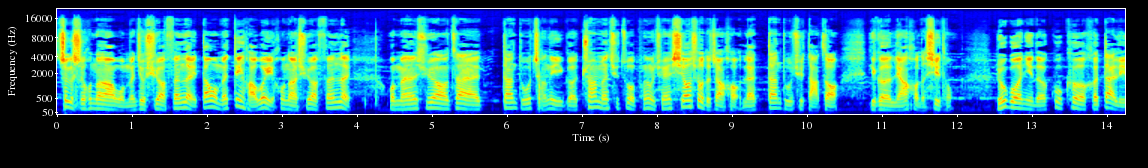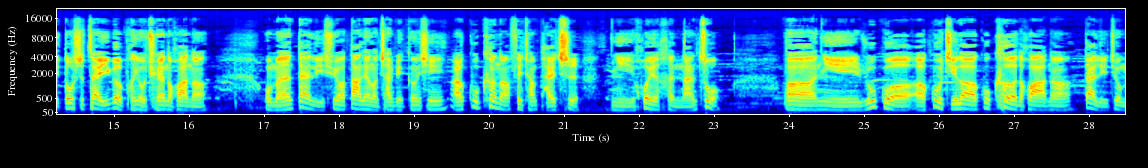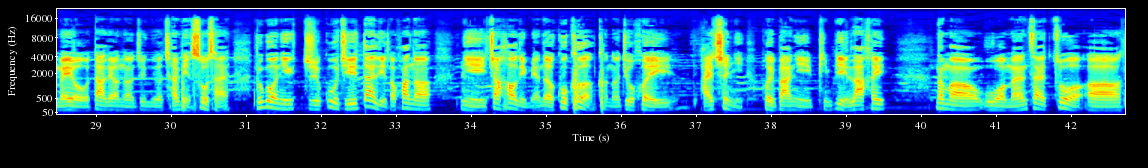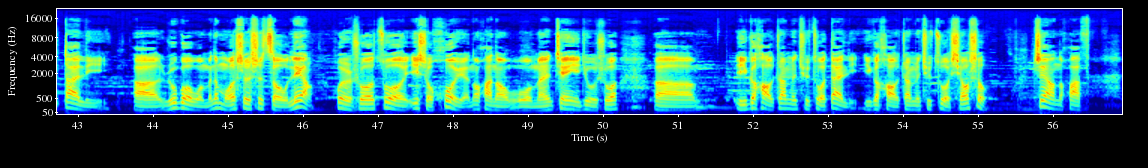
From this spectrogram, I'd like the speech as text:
这个时候呢，我们就需要分类。当我们定好位以后呢，需要分类，我们需要再单独成立一个专门去做朋友圈销售的账号，来单独去打造一个良好的系统。如果你的顾客和代理都是在一个朋友圈的话呢，我们代理需要大量的产品更新，而顾客呢非常排斥，你会很难做。呃，你如果呃顾及了顾客的话呢，代理就没有大量的这个产品素材。如果你只顾及代理的话呢，你账号里面的顾客可能就会排斥你，会把你屏蔽拉黑。那么我们在做呃代理啊，如果我们的模式是走量，或者说做一手货源的话呢，我们建议就是说，呃，一个号专门去做代理，一个号专门去做销售，这样的话，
